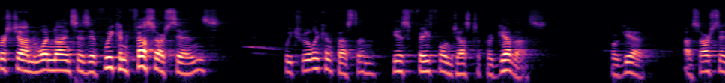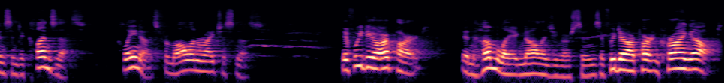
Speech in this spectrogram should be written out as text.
1 John 1 9 says, If we confess our sins, we truly confess them, he is faithful and just to forgive us, forgive us our sins, and to cleanse us, clean us from all unrighteousness. If we do our part in humbly acknowledging our sins, if we do our part in crying out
